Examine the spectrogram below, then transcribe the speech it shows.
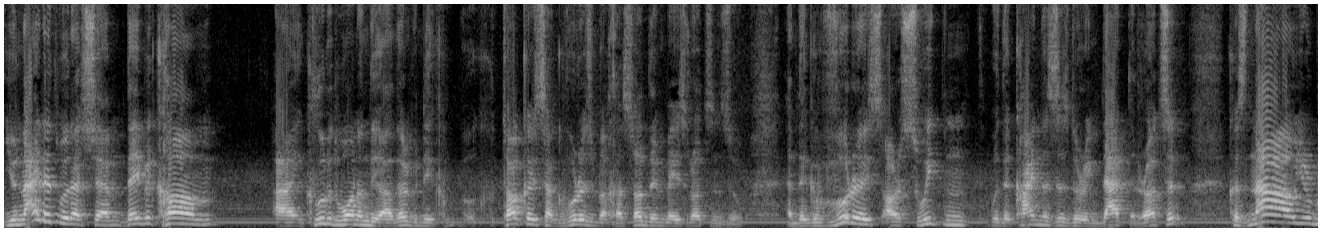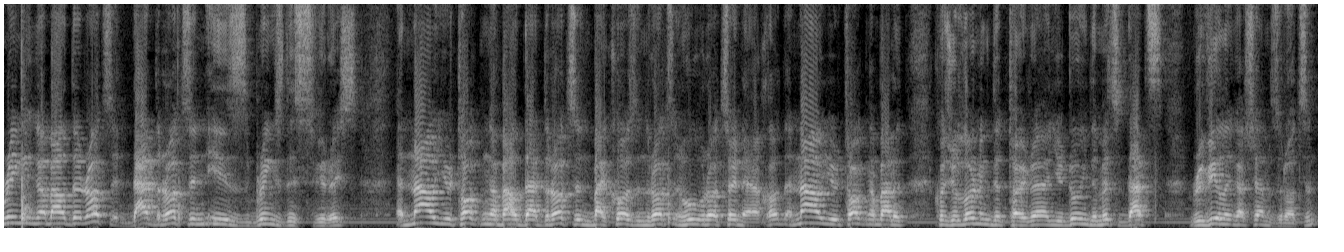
united with Hashem, they become uh, included one in the other. And the gevuris are sweetened with the kindnesses during that rotzen, because now you're bringing about the rotzen. That rotzen is brings the spheres, and now you're talking about that rotzen by causing rotzen who rotzen echad, and now you're talking about it because you're learning the Torah and you're doing the mitzvah. That's revealing Hashem's rotzen.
